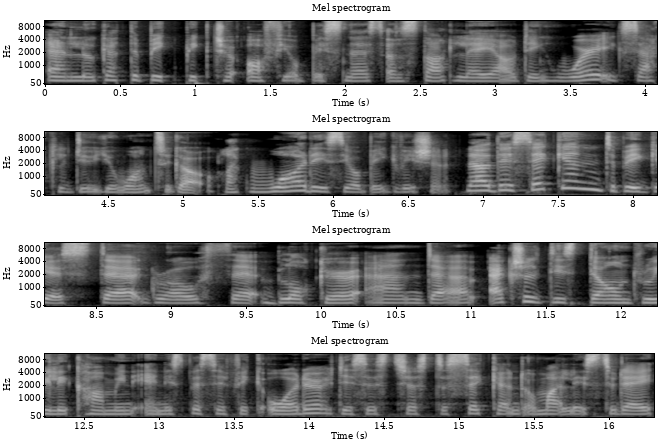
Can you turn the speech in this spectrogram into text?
and look at the big picture of your business and start layouting where exactly do you want to go? Like what is your big vision? Now the second biggest uh, growth uh, blocker and uh, actually these don't really come in any specific order. This is just the second on my list today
